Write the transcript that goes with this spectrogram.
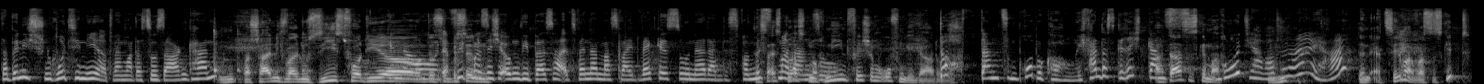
da bin ich schon routiniert, wenn man das so sagen kann. Hm, Wahrscheinlich, weil du siehst vor dir Genau, und das da ein fühlt man sich irgendwie besser, als wenn dann was weit weg ist, so, ne, dann, das vermisst das heißt, man du hast dann noch so. nie einen Fisch im Ofen gegart, oder? Doch, dann zum Probekochen. Ich fand das Gericht ganz da hast du's gemacht. gut. Ja, warte, na, ja. Dann erzähl mal, was es gibt.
